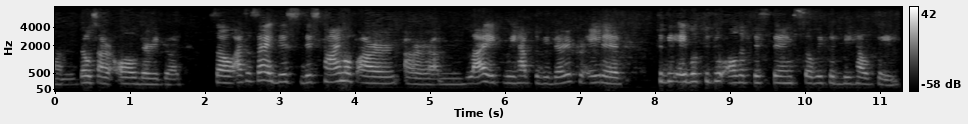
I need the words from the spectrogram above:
Um, those are all very good. So as I say, this, this time of our, our um, life, we have to be very creative to be able to do all of these things so we could be healthy.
